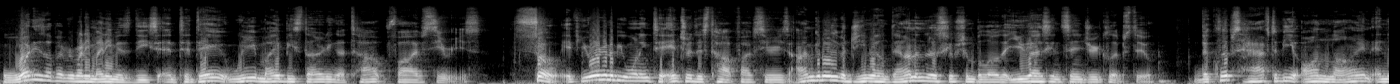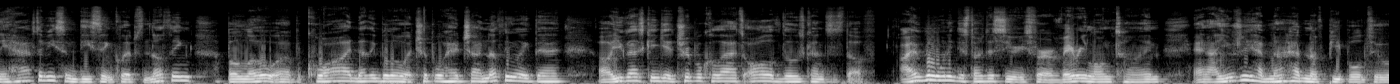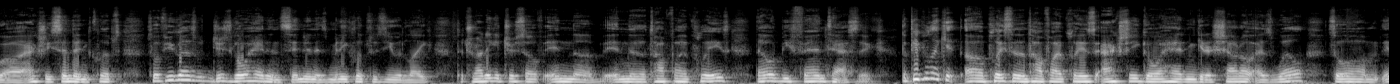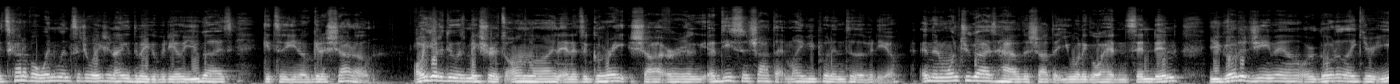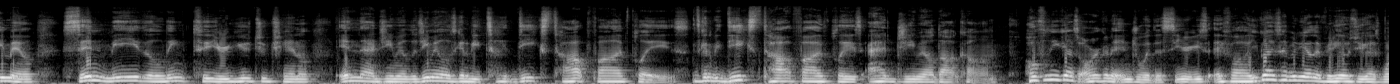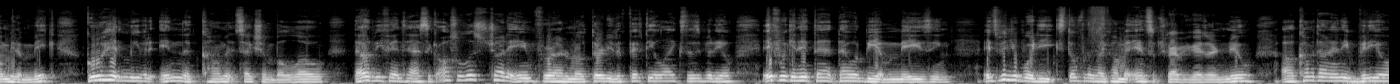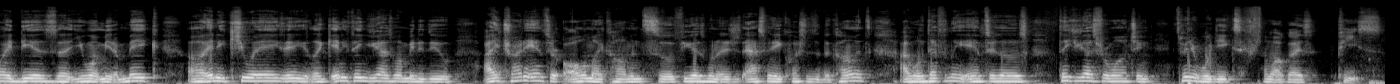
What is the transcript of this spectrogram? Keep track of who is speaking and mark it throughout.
Speaker 1: What is up everybody, my name is Deaks and today we might be starting a top 5 series. So, if you are going to be wanting to enter this top 5 series, I'm going to leave a Gmail down in the description below that you guys can send your clips to. The clips have to be online and they have to be some decent clips, nothing below a quad, nothing below a triple headshot, nothing like that. Uh, you guys can get triple collats, all of those kinds of stuff. I've been wanting to start this series for a very long time, and I usually have not had enough people to uh, actually send in clips. So if you guys would just go ahead and send in as many clips as you would like to try to get yourself in the in the top five plays, that would be fantastic. The people that get uh, placed in the top five plays actually go ahead and get a shout out as well. So um, it's kind of a win-win situation. I get to make a video, you guys get to you know get a shout out. All you gotta do is make sure it's online and it's a great shot or a, decent shot that might be put into the video. And then once you guys have the shot that you want to go ahead and send in, you go to Gmail or go to like your email, send me the link to your YouTube channel in that Gmail. The Gmail is gonna be Deaks Top 5 Plays. It's gonna be Deaks Top 5 Plays at gmail.com. Hopefully you guys are going to enjoy this series. If uh, you guys have any other videos you guys want me to make, go ahead and leave it in the comment section below. That would be fantastic. Also, let's try to aim for, I don't know, 30 to 50 likes this video. If we can hit that, that would be amazing. It's been your boy Deaks. Don't forget to like, comment, and subscribe if you guys are new. Uh, comment down any video ideas that you want me to make, uh, any Q&As, any like anything you guys want me to do. I try to answer all of my comments, so if you guys want to just ask me any questions in the comments, I will definitely answer those. Thank you guys for watching. It's been your boy Deaks. I'm out, guys. Peace.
